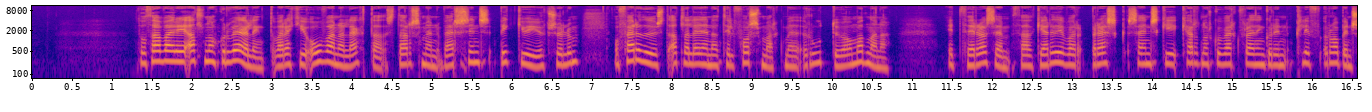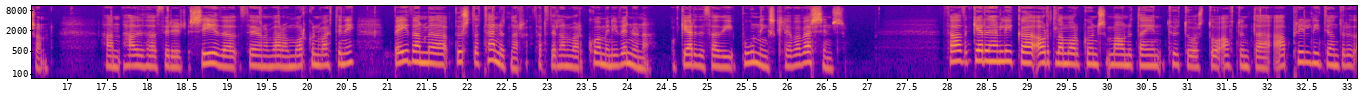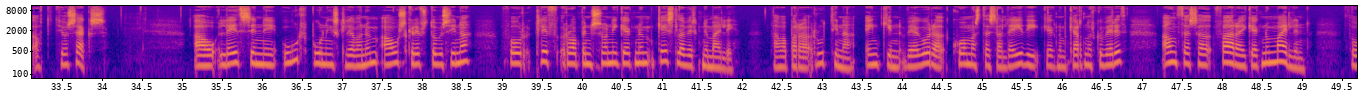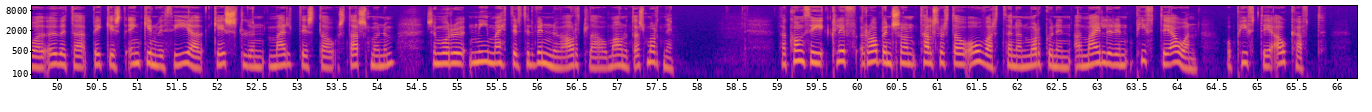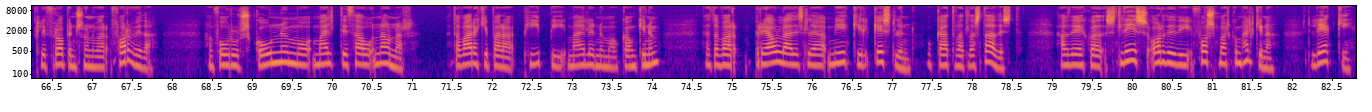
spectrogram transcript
Þó það væri all nokkur vegalengt var ekki óvanalegt að starfsmenn Versins byggju í Uppsölum og ferðuðust alla leðina til Forsmark með rútu á modnana. Eitt þeirra sem það gerði var bresk-sænski kjarnorkuverkfræðingurinn Cliff Robinson. Hann hafði það fyrir síðað þegar hann var á morgunvaktinni, beigðan með að bursta tennutnar þar til hann var komin í vinnuna og gerði það í búningsklefa versins. Það gerði hann líka árla morguns mánudaginn 28. april 1986. Á leiðsynni úr búningsklefanum á skrifstofu sína fór Cliff Robinson í gegnum geislavirknimæli. Það var bara rútina, engin vegur að komast þessa leiði gegnum kjarnorkuverið án þess að fara í gegnum mælinn, þó að auðvita byggist engin við því að geislun mæltist á starfsmönnum sem voru nýmættir til vinnu árla á mánudagsmorni. Það kom því Cliff Robinson talsvert á óvart þennan morgunin að mælirinn pífti á hann og pífti ákaft. Cliff Robinson var forviða. Hann fór úr skónum og mældi þá nánar. Þetta var ekki bara píp í mælinum á ganginum, þetta var brjálaðislega mikil geyslun og gatvalla staðist. Hafði eitthvað slis orðið í forsmarkum helgina, leki.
